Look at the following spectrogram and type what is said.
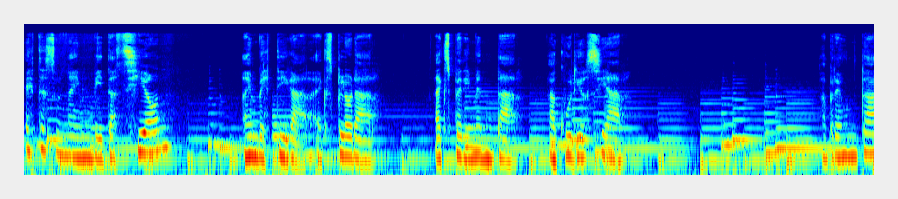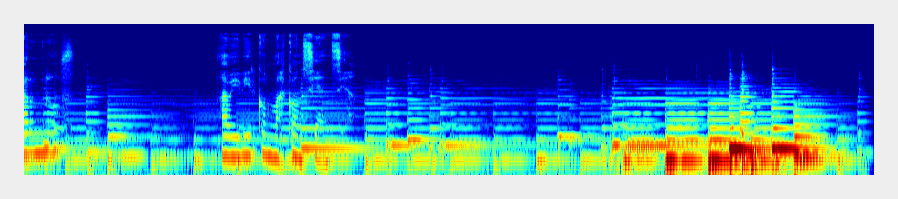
Esta es una invitación a investigar, a explorar, a experimentar, a curiosear, a preguntarnos, a vivir con más conciencia.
